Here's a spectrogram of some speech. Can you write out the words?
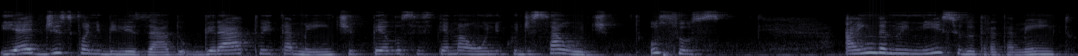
E é disponibilizado gratuitamente pelo Sistema Único de Saúde, o SUS. Ainda no início do tratamento,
